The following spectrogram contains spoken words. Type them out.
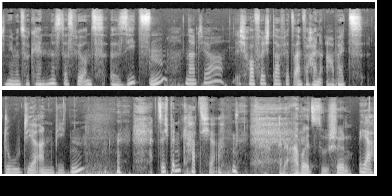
Ich nehme zur Kenntnis, dass wir uns äh, siezen, Nadja. Ich hoffe, ich darf jetzt einfach ein Arbeitsdu dir anbieten. Also ich bin Katja. Ein Arbeitsdu, schön. Ja,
